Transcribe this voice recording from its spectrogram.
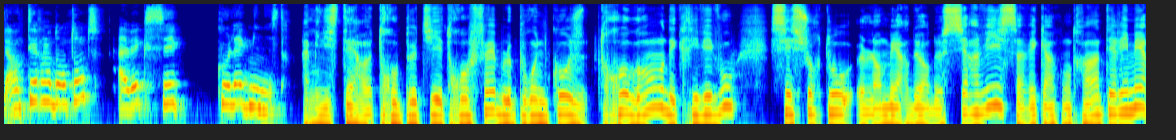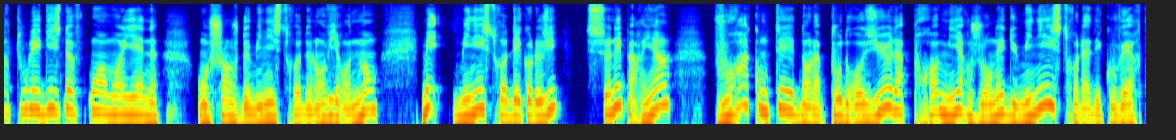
un terrain d'entente avec ses collègues ministres. Un ministère trop petit et trop faible pour une cause trop grande, écrivez-vous. C'est surtout l'emmerdeur de service avec un contrat intérimaire. Tous les 19 mois en moyenne, on change de ministre de l'Environnement. Mais ministre de l'écologie, ce n'est pas rien. Vous racontez dans La poudre aux yeux la première journée du ministre, la découverte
